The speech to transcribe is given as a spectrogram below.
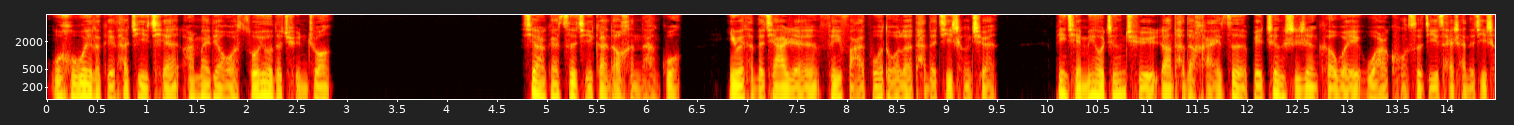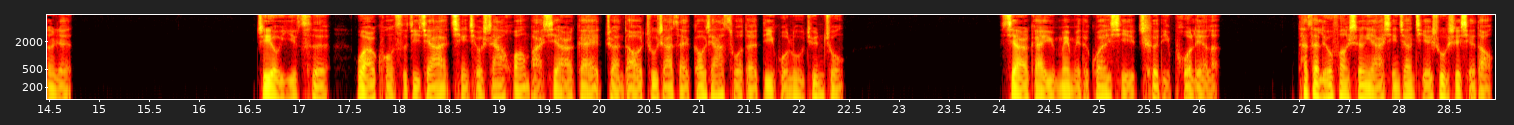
我会为了给他寄钱而卖掉我所有的裙装。”谢尔盖自己感到很难过，因为他的家人非法剥夺了他的继承权。并且没有争取让他的孩子被正式认可为沃尔孔斯基财产的继承人。只有一次，沃尔孔斯基家请求沙皇把谢尔盖转到驻扎在高加索的帝国陆军中。谢尔盖与妹妹的关系彻底破裂了。他在流放生涯行将结束时写道：“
